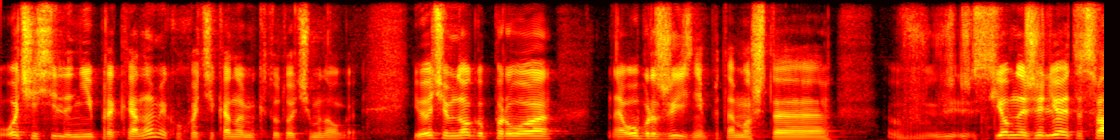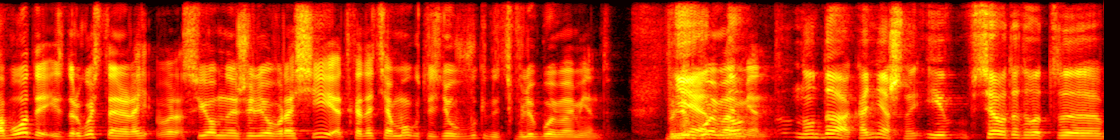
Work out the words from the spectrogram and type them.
очень сильно не про экономику, хоть экономики тут очень много, и очень много про образ жизни, потому что съемное жилье это свобода, и с другой стороны, ро- съемное жилье в России это когда тебя могут из него выгнать в любой момент. В Нет, любой ну- момент. Ну, да, конечно. И вся вот эта вот э,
